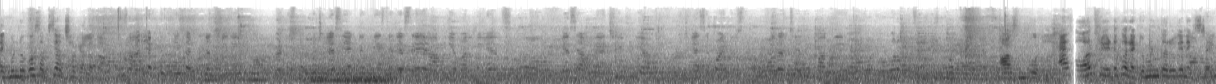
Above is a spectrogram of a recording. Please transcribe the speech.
सेगमेंट होगा सबसे अच्छा क्या लगा? सारी एक्टिविटीज़ अच्छी थी बट कुछ ऐसी एक्टिविटीज़ थी जैसे आपके वन मिलियन कैसे आपने अचीव किया? ऐसे पॉइंट्स बहुत अच्छे थे बाकी ओवरऑल आसम और क्रिएटर को रेकमेंड करोगे नेक्स्ट टाइम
